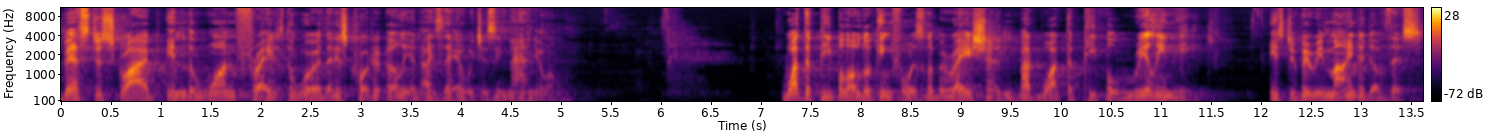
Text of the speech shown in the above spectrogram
best described in the one phrase, the word that is quoted early in Isaiah, which is Emmanuel. What the people are looking for is liberation, but what the people really need is to be reminded of this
